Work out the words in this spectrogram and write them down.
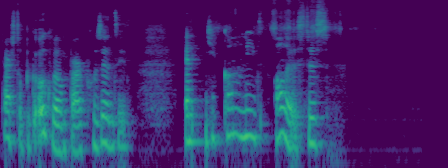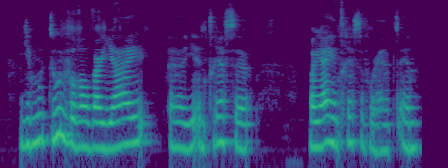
Daar stop ik ook wel een paar procent in. En je kan niet alles, dus je moet doen vooral waar jij uh, je interesse, waar jij interesse voor hebt en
